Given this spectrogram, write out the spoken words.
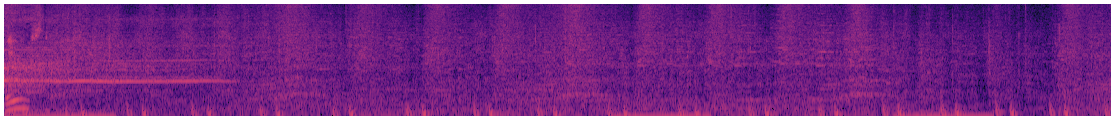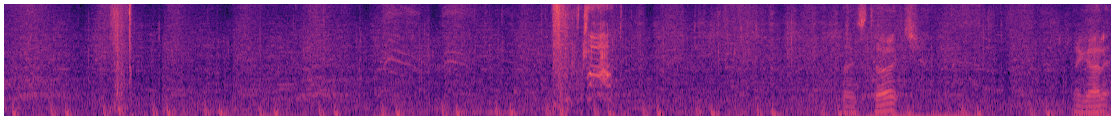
Boost. Nice touch. I got it.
